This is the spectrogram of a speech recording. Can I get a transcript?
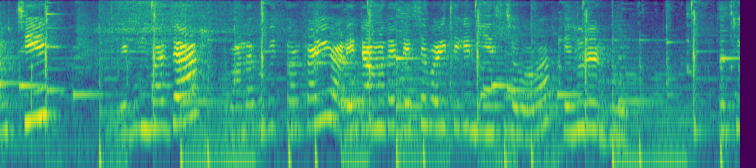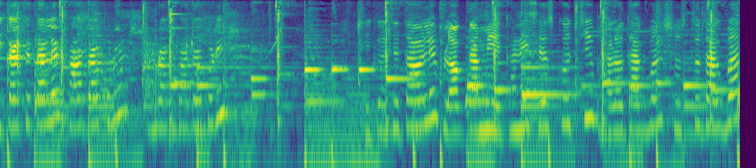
লুচি, বেগুন ভাজা, বাঁধাকপির তরকারি, আর এটা আমাদের দেশের বাড়ি থেকে নিয়ে এসছে বাবা, খেজুরের গুড়। তো ঠিক আছে তাহলে, খাওয়া দাওয়া করুন, আমরা খাওয়া দাওয়া করি। আছে তাহলে ব্লগটা আমি এখানেই শেষ করছি। ভালো থাকবেন, সুস্থ থাকবেন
